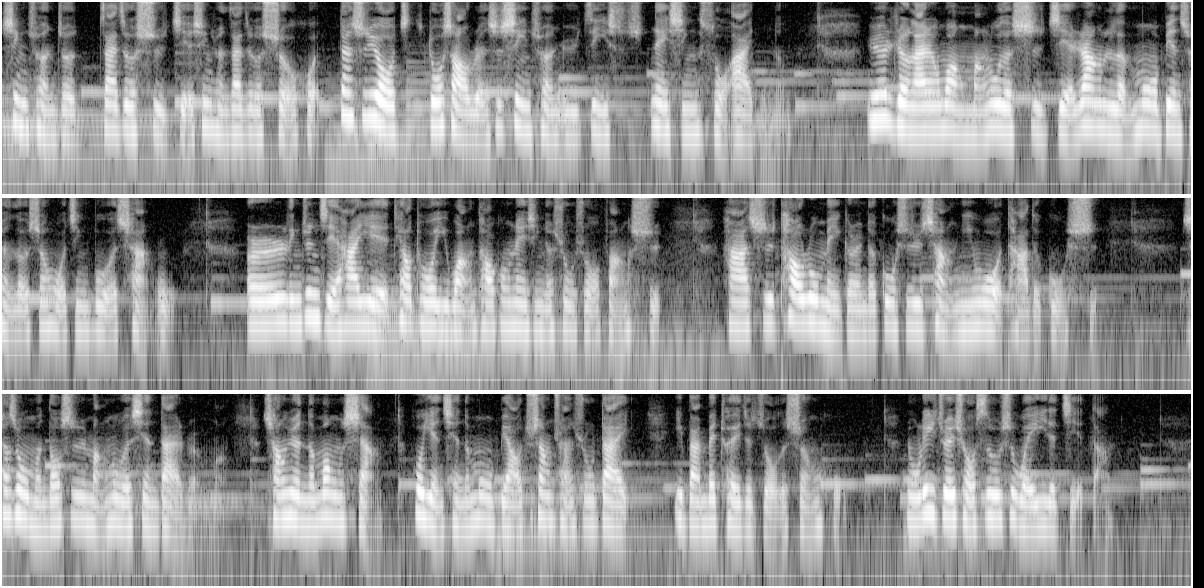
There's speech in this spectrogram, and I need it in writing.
幸存着在这个世界，幸存在这个社会，但是又有多少人是幸存于自己内心所爱的呢？因为人来人往、忙碌的世界，让冷漠变成了生活进步的产物。而林俊杰他也跳脱以往掏空内心的诉说方式，他是套入每个人的故事去唱你我他的故事，像是我们都是忙碌的现代人嘛，长远的梦想。或眼前的目标，就像传输带一般被推着走的生活，努力追求似乎是唯一的解答。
